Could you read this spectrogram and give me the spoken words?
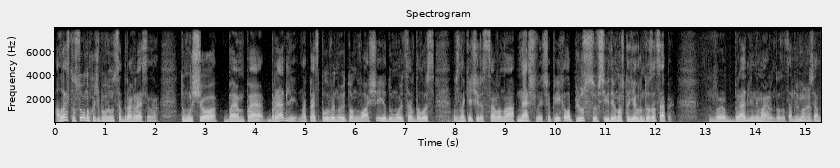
Але стосовно хочу повернутися до драгрейсінга, тому що БМП Бредлі на 5,5 тонн важче. Я думаю, це вдалося в знаки, через це вона не швидше приїхала. Плюс в CV-90 є ґрунтозацепи. В Бредлі немає ґрунтозацепів на Немає.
